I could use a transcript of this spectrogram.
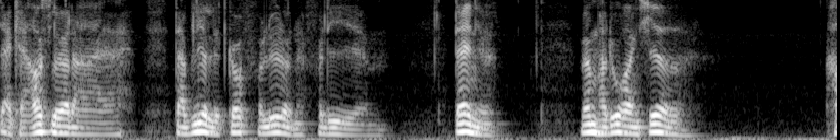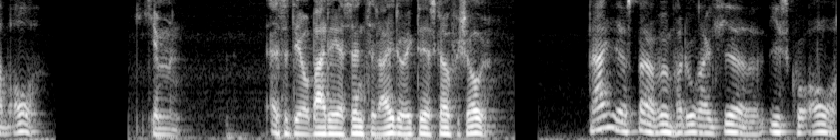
jeg kan afsløre, der, der bliver lidt guf for lytterne, fordi øhm, Daniel, hvem har du arrangeret ham over? Jamen, Altså, det er jo bare det, jeg sendte til dig. Det er jo ikke det, jeg skrev for sjov. Nej, jeg spørger, hvem har du rangeret Isco over?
